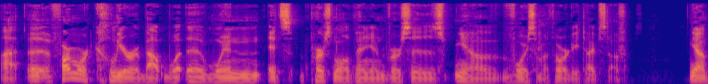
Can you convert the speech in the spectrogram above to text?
uh, uh, far more clear about what uh, when it's personal opinion versus you know voice of authority type stuff. Yeah,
